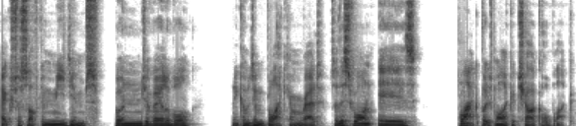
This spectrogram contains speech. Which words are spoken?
extra soft and medium sponge available. And it comes in black and red. So this one is black, but it's more like a charcoal black.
